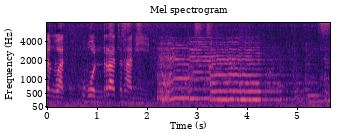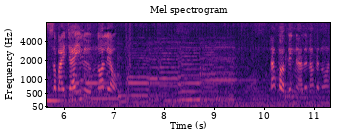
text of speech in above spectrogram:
จังหวัดอุบลราชธานี สบายใจเหลิมนอนแล้วนั่งก่อนเต็งหนาแล้วนั่งกันนอน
